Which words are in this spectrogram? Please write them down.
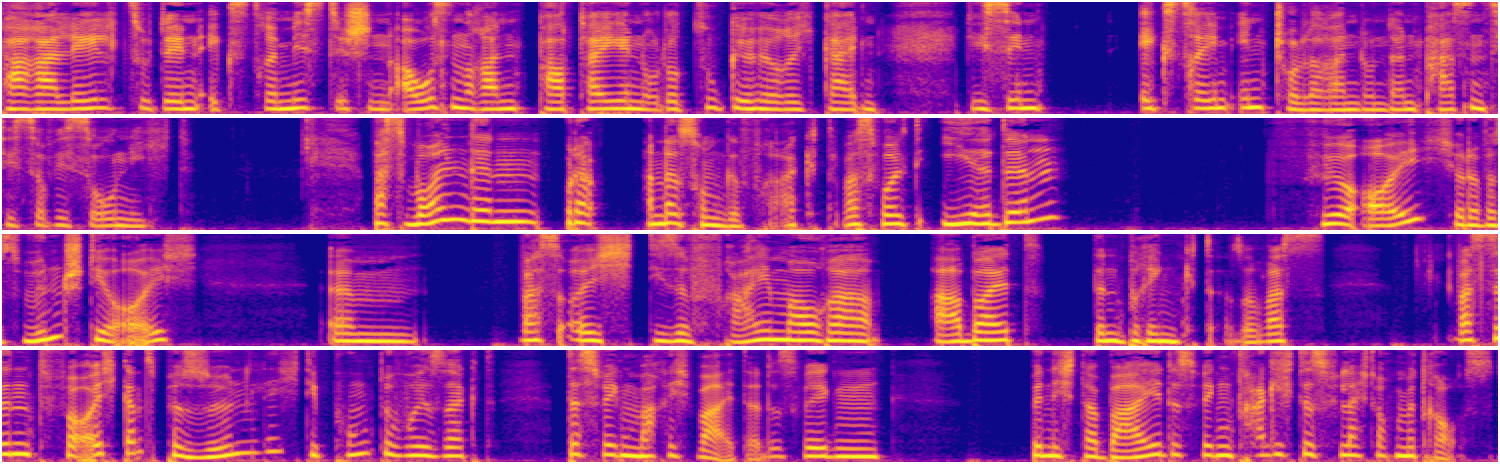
parallel zu den extremistischen Außenrandparteien oder Zugehörigkeiten. Die sind extrem intolerant und dann passen sie sowieso nicht. Was wollen denn, oder andersrum gefragt, was wollt ihr denn für euch oder was wünscht ihr euch, ähm, was euch diese Freimaurerarbeit denn bringt? Also was, was sind für euch ganz persönlich die Punkte, wo ihr sagt, deswegen mache ich weiter, deswegen bin ich dabei, deswegen trage ich das vielleicht auch mit raus?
